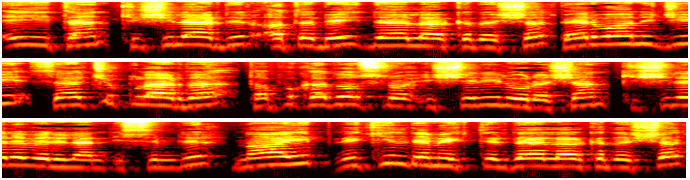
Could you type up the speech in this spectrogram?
eğiten kişilerdir Atabey değerli arkadaşlar. Pervanici Selçuklularda tapu kadastro işleriyle uğraşan kişilere verilen isimdir. Naip vekil demektir değerli arkadaşlar.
